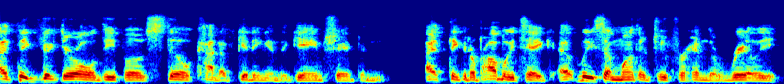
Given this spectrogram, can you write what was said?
I think Victor Oladipo is still kind of getting into game shape, and I think it'll probably take at least a month or two for him to really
